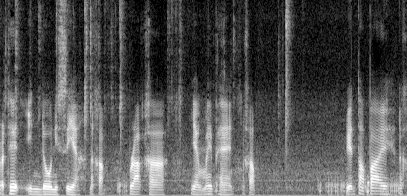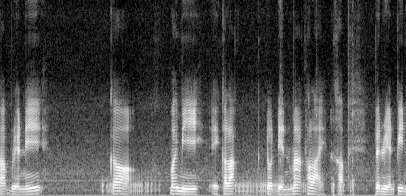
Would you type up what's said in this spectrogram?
ประเทศอินโดนีเซียนะครับ ราคายังไม่แพงนะครับ เหรียญต่อไปนะครับ เหรียญนี้ ก็ไม่มีเอกลักษณ์โดดเด่นมากเท่าไหร่นะครับ เป็นเหรียญปี 1900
